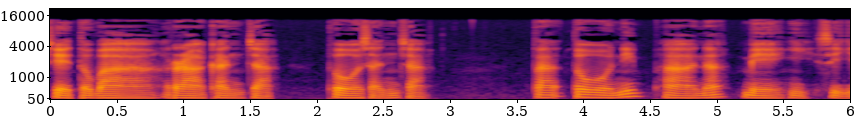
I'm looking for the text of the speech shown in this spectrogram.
เชตวาราคันจะโทสันจะตะโตนิพพานะเมหิสิ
